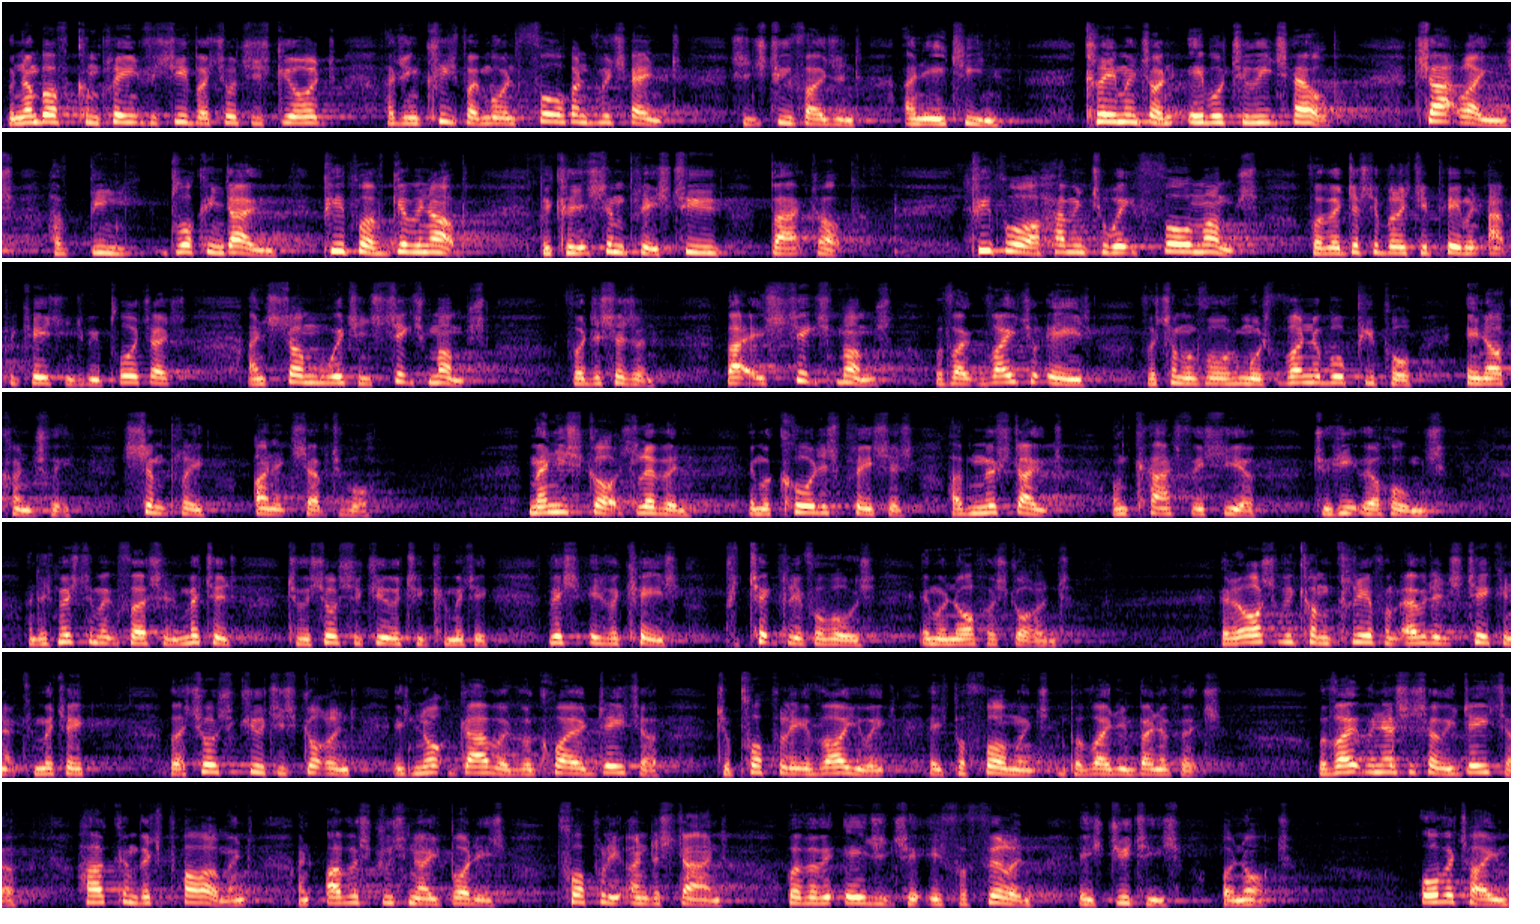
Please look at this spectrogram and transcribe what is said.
The number of complaints received by social security has increased by more than 400% since 2018. Claimants are unable to reach help. Chat lines have been broken down. People have given up because it simply is too backed up. People are having to wait four months for their disability payment application to be processed and some waiting six months for a decision. That is six months without vital aid for some of the most vulnerable people in our country. Simply unacceptable. Many Scots living in coldest places have missed out on cash this year to heat their homes. And as Mr McPherson admitted to the Social Security Committee, this is the case, particularly for those in the north of Scotland. It has also become clear from evidence taken at committee that Social Security Scotland is not gathered required data to properly evaluate its performance in providing benefits. Without the necessary data, how can this Parliament and other scrutinised bodies properly understand whether the agency is fulfilling its duties or not? Over time,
